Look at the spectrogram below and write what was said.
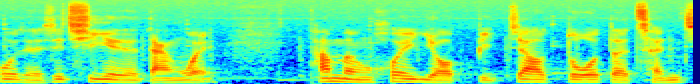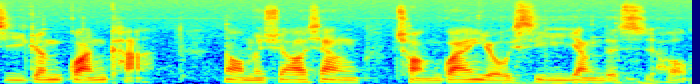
或者是企业的单位，他们会有比较多的层级跟关卡。那我们需要像闯关游戏一样的时候，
